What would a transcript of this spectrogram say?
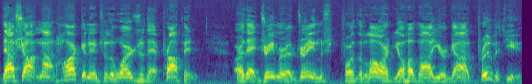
Thou shalt not hearken unto the words of that prophet or that dreamer of dreams, for the Lord, Jehovah your God, proveth you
